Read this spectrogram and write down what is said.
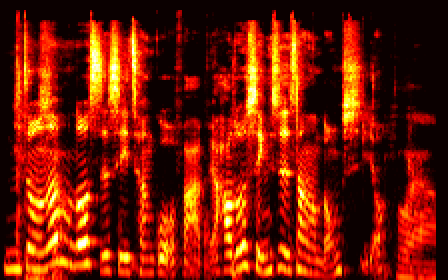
你怎么那么多实习成果发表，好多形式上的东西哦，对啊，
